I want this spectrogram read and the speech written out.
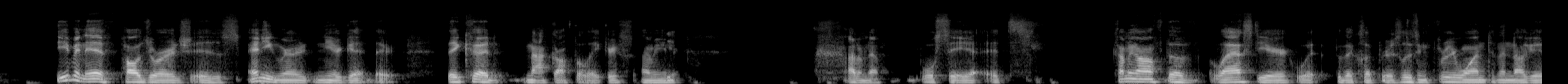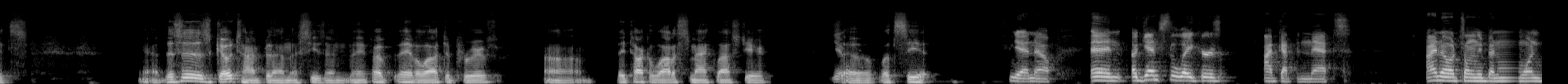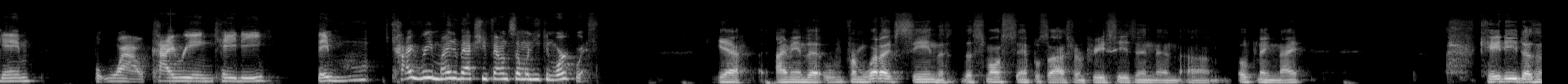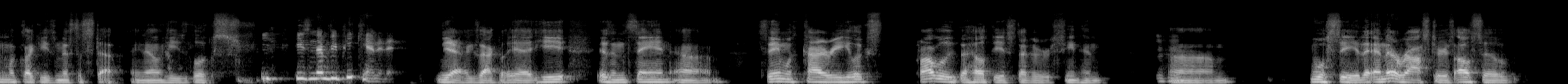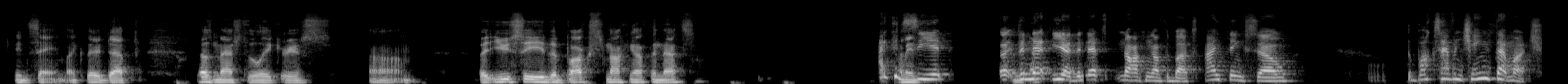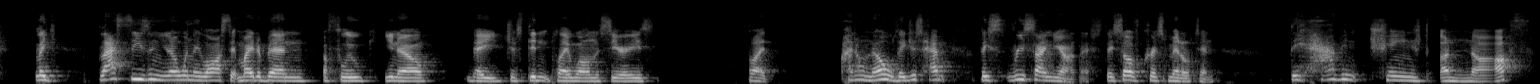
even if Paul George is anywhere near good, they they could knock off the Lakers. I mean, yeah. I don't know. We'll see. It's coming off the last year with, for the Clippers, losing three one to the Nuggets. Yeah, this is go time for them this season. They have they have a lot to prove. Um, they talked a lot of smack last year, yep. so let's see it. Yeah, no. And against the Lakers, I've got the Nets. I know it's only been one game, but wow, Kyrie and KD, they Kyrie might have actually found someone he can work with. Yeah, I mean that from what I've seen, the the small sample size from preseason and um, opening night, KD doesn't look like he's missed a step. You know, he looks. He's an MVP candidate. Yeah, exactly. Yeah, he is insane. Um, same with Kyrie. He looks probably the healthiest I've ever seen him. Mm-hmm. Um, we'll see. And their roster is also insane. Like their depth does match the Lakers. Um, but you see the Bucks knocking off the Nets. I could I mean, see it. Uh, the net, yeah, the Nets knocking off the Bucks. I think so. The Bucks haven't changed that much. Like last season, you know, when they lost, it might have been a fluke. You know, they just didn't play well in the series. But I don't know. They just haven't. They re-signed Giannis. They still have Khris Middleton. They haven't changed enough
